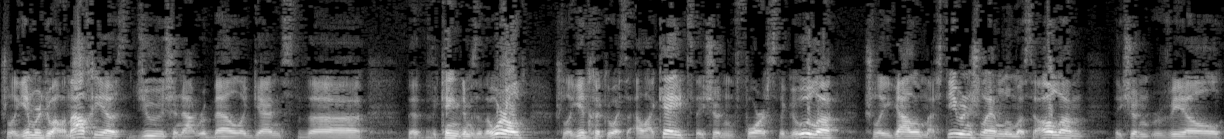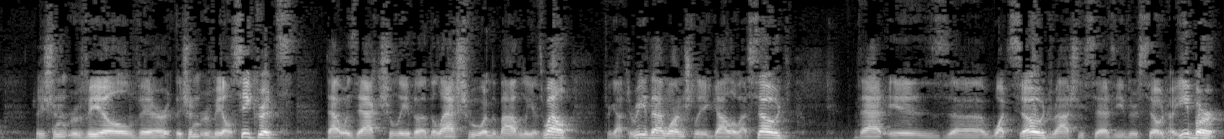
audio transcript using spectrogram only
Shlo Yimru Du Al Hamalchios, Jews should not rebel against the, the, the kingdoms of the world, Shlo Yidchaku Es Alaket, they shouldn't force the Geula, They shouldn't reveal, they shouldn't reveal their, they shouldn't reveal secrets. That was actually the, the last Shavu in the Bavli as well. Forgot to read that one, Shli Yigalu Asod. That is, uh, what Sod? Rashi says either Sod Ha'iber,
